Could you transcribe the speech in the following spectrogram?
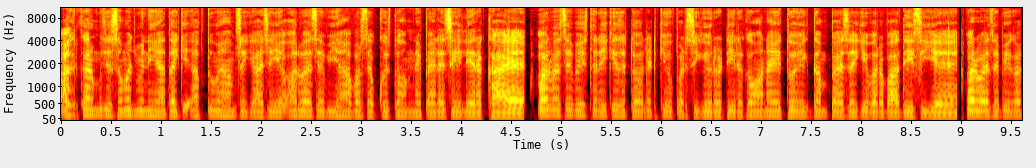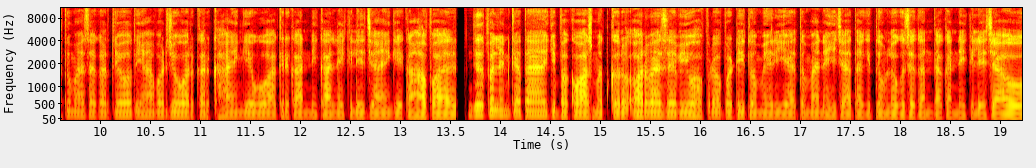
आखिरकार मुझे समझ में नहीं आता कि अब तुम्हें हमसे क्या चाहिए और वैसे भी यहाँ पर सब कुछ तो हमने पहले से ही ले रखा है। और वैसे भी इस तरीके से टॉयलेट के ऊपर सिक्योरिटी रखवाना, ये तो एकदम पैसे की बर्बादी सी है। और वैसे भी अगर तुम ऐसा करते हो तो यहाँ पर जो वर्कर खाएँगे, वो आखिरकार निकालने के लिए जाएँगे कहाँ पर? जिस पर कहता है कि बकवास मत करो। और वैसे भी वह प्रॉपर्टी तो मेरी है तो मैं नहीं चाहता कि तुम लोग उसे गंदा करने के लिए जाओ।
